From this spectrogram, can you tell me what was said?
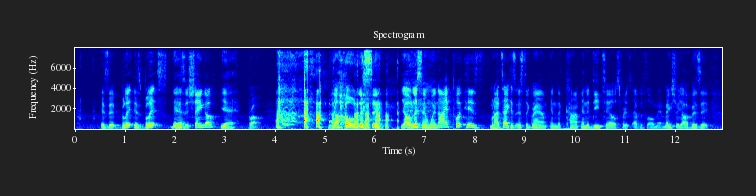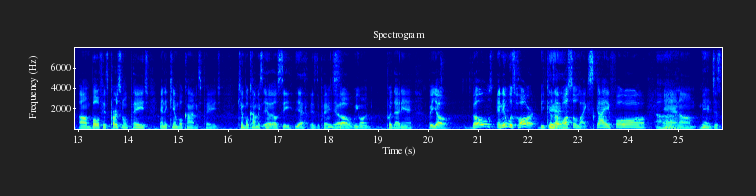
is it Blitz? Is Blitz? Yeah. is it Shango? Yeah. Bro. yo, listen, yo, listen. When I put his, when I tag his Instagram in the com in the details for this episode, man, make sure y'all visit um, both his personal page and the Kimble Comics page. Kimble Comics LLC, yeah, is the page. Yep. So we gonna put that in. But yo, those and it was hard because yeah. I also like Skyfall uh-huh. and um man, just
